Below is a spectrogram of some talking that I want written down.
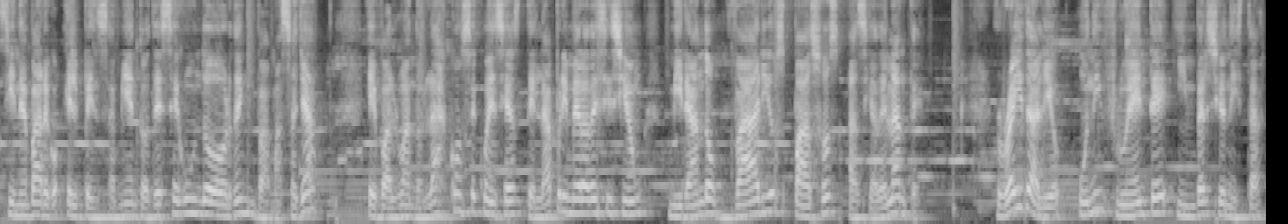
Sin embargo, el pensamiento de segundo orden va más allá, evaluando las consecuencias de la primera decisión mirando varios pasos hacia adelante. Ray Dalio, un influente inversionista,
